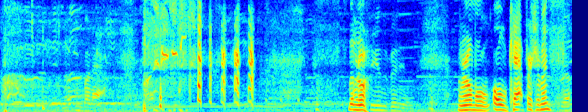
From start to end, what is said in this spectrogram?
Nothing but ass. The, nor- See in the videos. the normal old cat fisherman. Yep.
